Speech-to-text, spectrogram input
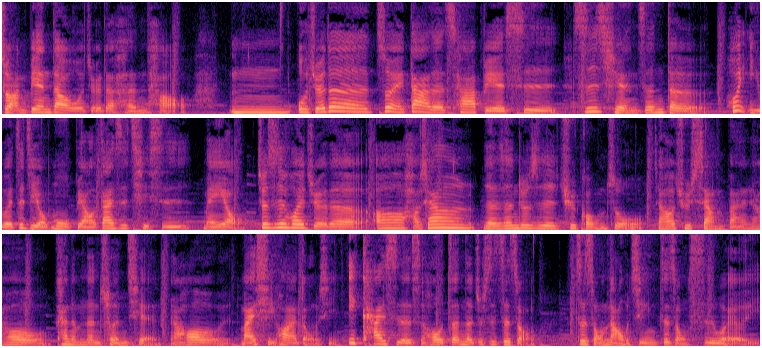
转变到我觉得很好，嗯，我觉得最大的差别是之前真的会以为自己有目标，但是其实没有，就是会觉得哦，好像人生就是去工作，然后去上班，然后看能不能存钱，然后买喜欢的东西。一开始的时候，真的就是这种这种脑筋、这种思维而已。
